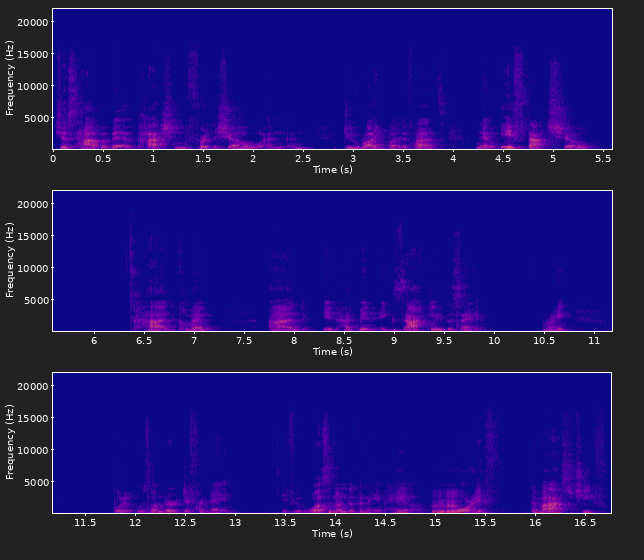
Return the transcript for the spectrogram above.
just have a bit of passion for the show and and do right by the fans. Now, if that show had come out and it had been exactly the same, right? But it was under a different name. If it wasn't under the name Halo, mm-hmm. or if the Master Chief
